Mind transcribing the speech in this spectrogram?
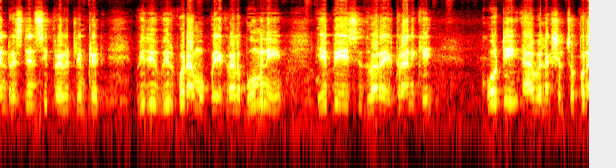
and residency private limited వీరి వీరు కూడా ముప్పై ఎకరాల భూమిని ఏపీఐసి ద్వారా ఎకరానికి కోటి యాభై లక్షల చొప్పున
